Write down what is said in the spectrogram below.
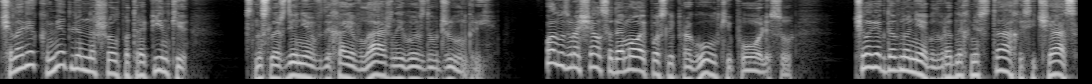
Человек медленно шел по тропинке, с наслаждением вдыхая влажный воздух джунглей. Он возвращался домой после прогулки по лесу. Человек давно не был в родных местах, и сейчас,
